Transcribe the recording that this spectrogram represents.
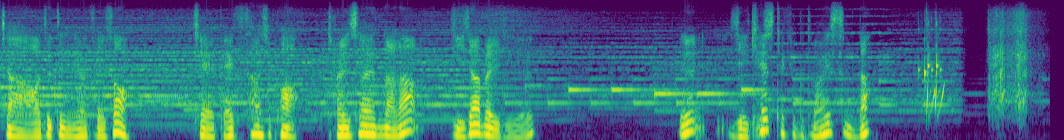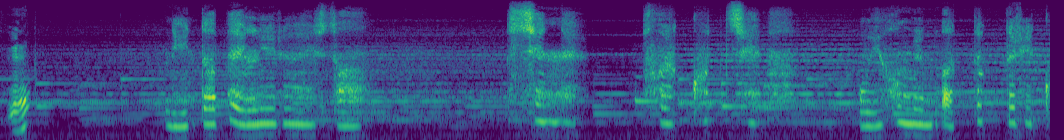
자, 어쨌든 이렇게 해서 제 140화 전사의 나라 니다벨리드를 이제 캐스트해보도록 하겠습니다. 리타 벨리르에서 신의 불꽃이 위험을 맞닥뜨리고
